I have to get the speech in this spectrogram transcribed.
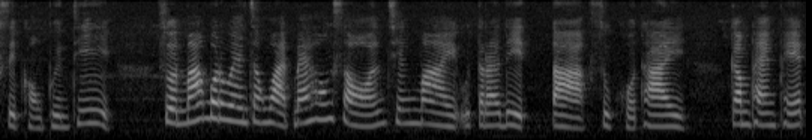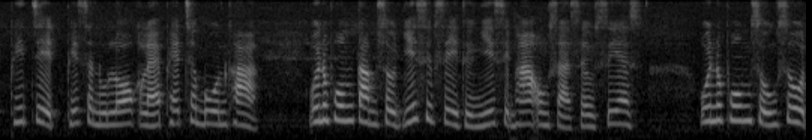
60 ของพื้นที่ ส่วนมากบริเวณจังหวัดแม่ฮ่องสอน เชียงใหม่ อุตรดิตถ์ตาก สุขโขทัย กำแพงเพชร พิจิตร พิษณุโลก และเพชรบูรณ์ค่ะ อุณหภูมิต่ำสุด 24-25 องศาเซลเซียส อุณหภูมิสูงสุด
